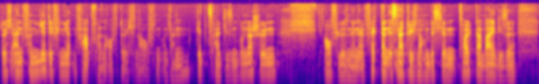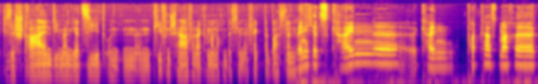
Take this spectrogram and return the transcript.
durch einen von mir definierten Farbverlauf durchlaufen. Und dann gibt's halt diesen wunderschönen auflösenden Effekt. Dann ist natürlich noch ein bisschen Zeug dabei, diese, diese Strahlen, die man jetzt sieht und eine, eine Tiefenschärfe, da kann man noch ein bisschen Effekte basteln. Wenn ich jetzt keinen kein Podcast mache,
